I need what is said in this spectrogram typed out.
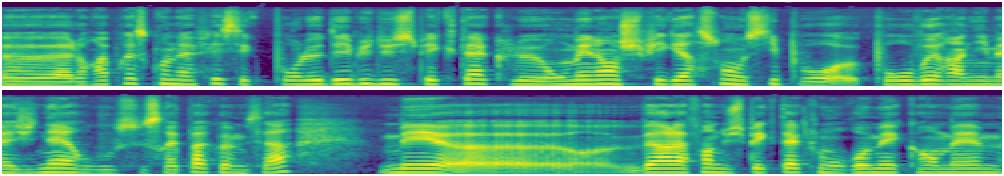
Euh, alors après, ce qu'on a fait, c'est que pour le début du spectacle, on mélange filles-garçons aussi pour, pour ouvrir un imaginaire où ce serait pas comme ça. Mais euh, vers la fin du spectacle, on remet quand même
